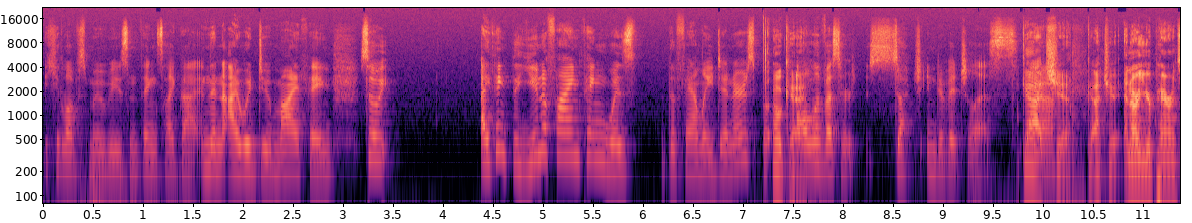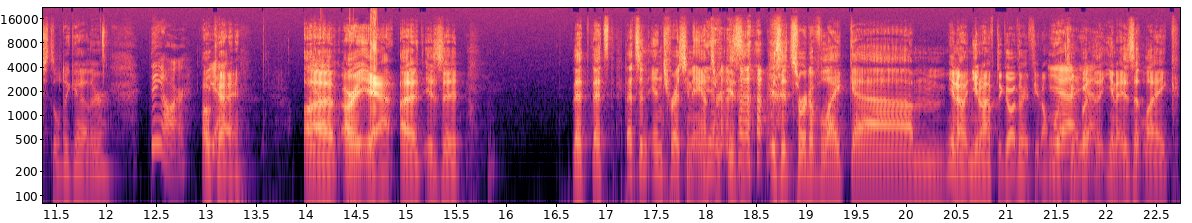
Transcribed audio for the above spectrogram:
he loves movies and things like that. And then I would do my thing. So I think the unifying thing was the family dinners, but Okay. all of us are such individualists. Yeah. Gotcha, gotcha. And are your parents still together? They are. yeah. Uh, all right. Yeah. Uh, is it? That that's that's an interesting answer. Yeah. Is it is it sort of like um you know and you don't have to go there if you don't want to, but yeah. you know is it like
